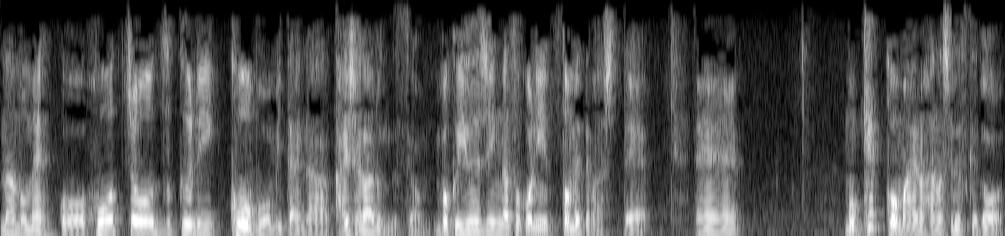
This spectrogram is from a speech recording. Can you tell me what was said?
名のね、こう、包丁作り工房みたいな会社があるんですよ。僕友人がそこに勤めてまして、えー、もう結構前の話ですけど、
